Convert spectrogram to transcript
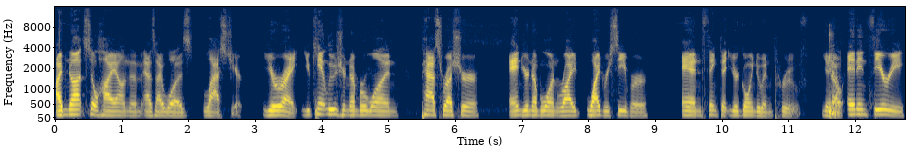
I'm not so high on them as I was last year you're right. You can't lose your number one pass rusher and your number one wide wide receiver and think that you're going to improve. You Yeah. know, and in theory,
